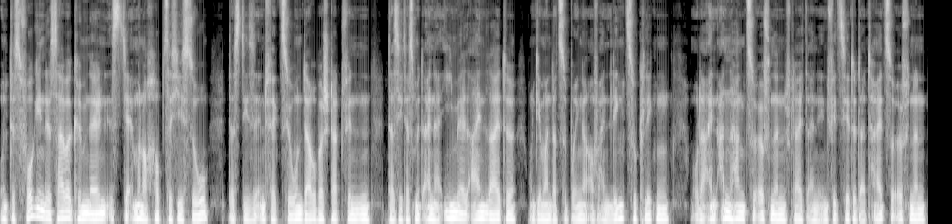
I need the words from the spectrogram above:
Und das Vorgehen der Cyberkriminellen ist ja immer noch hauptsächlich so, dass diese Infektionen darüber stattfinden, dass ich das mit einer E-Mail einleite und jemand dazu bringe, auf einen Link zu klicken oder einen Anhang zu öffnen, vielleicht eine infizierte Datei zu öffnen.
